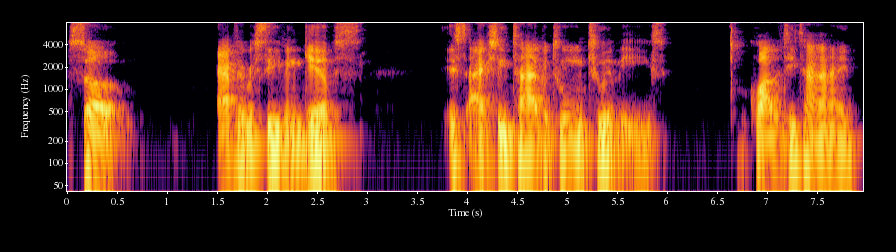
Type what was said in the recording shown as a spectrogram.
So after receiving gifts, it's actually tied between two of these quality time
